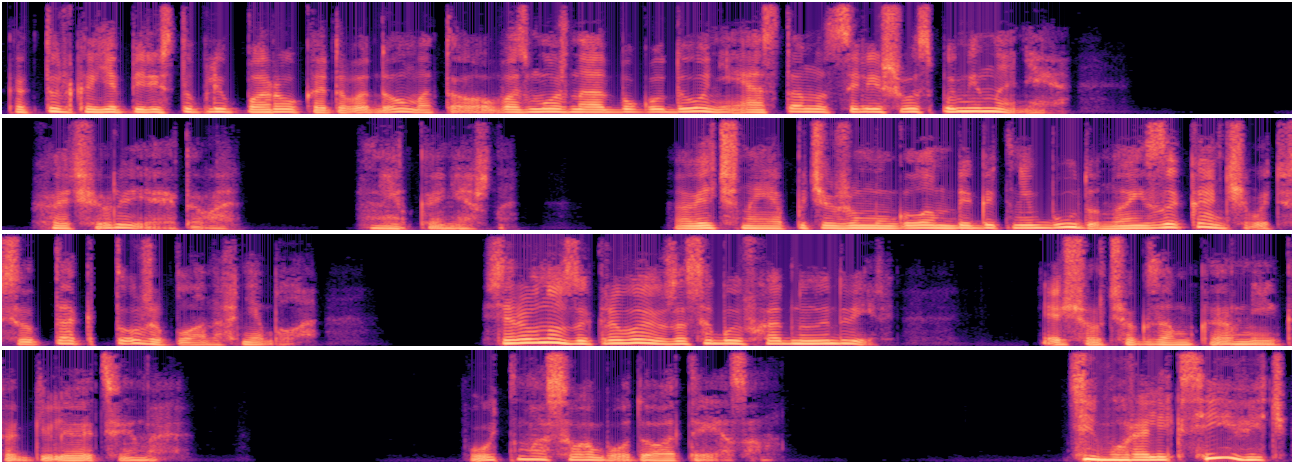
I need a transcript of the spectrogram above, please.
Как только я переступлю порог этого дома, то, возможно, от Бугудони останутся лишь воспоминания. Хочу ли я этого? Нет, конечно. Вечно я по чужим углам бегать не буду, но и заканчивать все так тоже планов не было. Все равно закрываю за собой входную дверь. Я щелчок замка в ней, как гильотина. Путь на свободу отрезан. «Тимур Алексеевич?»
